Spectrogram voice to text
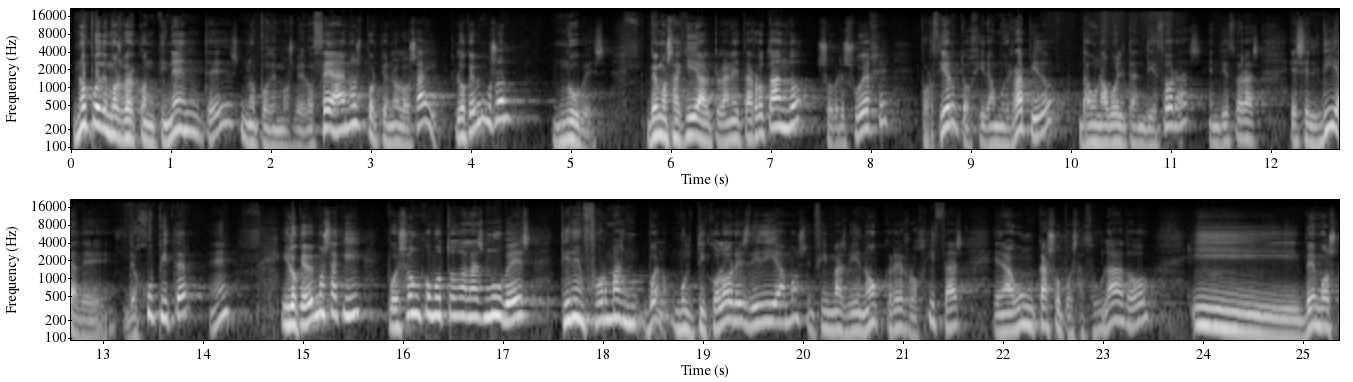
No podemos ver continentes, no podemos ver océanos porque no los hay. Lo que vemos son nubes. Vemos aquí al planeta rotando sobre su eje. Por cierto, gira muy rápido, da una vuelta en 10 horas. En 10 horas es el día de, Júpiter. ¿eh? Y lo que vemos aquí, pues son como todas las nubes, tienen formas, bueno, multicolores diríamos, en fin, más bien ocre, rojizas, en algún caso pues azulado, y vemos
